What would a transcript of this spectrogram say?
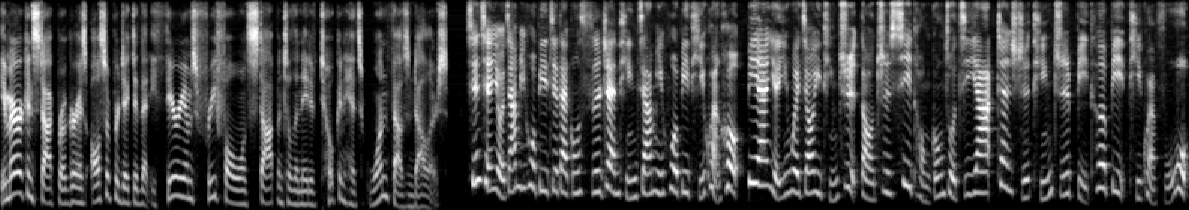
The American stockbroker has also predicted that Ethereum's free fall won't stop until the native token hits $1,000. 先前有加密货币借贷公司暂停加密货币提款后，币安也因为交易停滞，导致系统工作积压，暂时停止比特币提款服务。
